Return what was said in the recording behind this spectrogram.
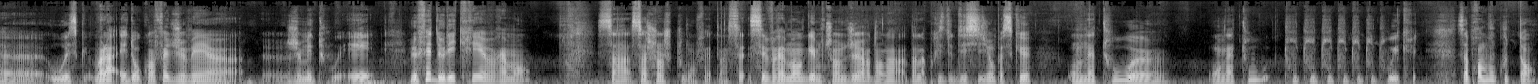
Euh, ou est-ce que voilà. Et donc en fait je mets euh, je mets tout. Et le fait de l'écrire vraiment ça, ça change tout en fait hein. c'est vraiment game changer dans la, dans la prise de décision parce que on a tout on a tout tout tout tout tout tout tout tout écrit. Ça prend beaucoup de temps.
